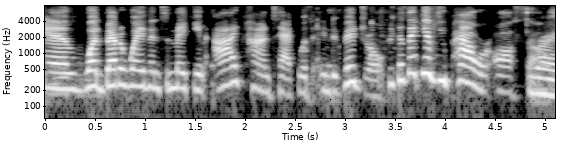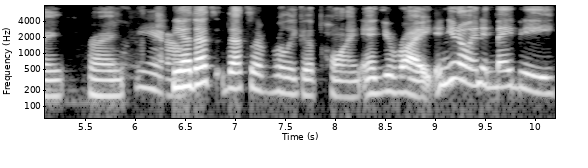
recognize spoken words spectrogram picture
And what better way than to making eye contact with individual because that gives you power also. Right. Right. Yeah. Yeah. That's that's a really good point, and you're right. And you know, and it may be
